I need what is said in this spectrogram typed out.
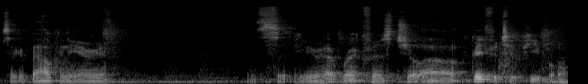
It's like a balcony area. And sit here, have breakfast, chill out. Great for two people.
